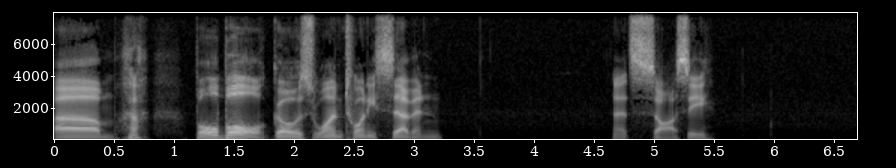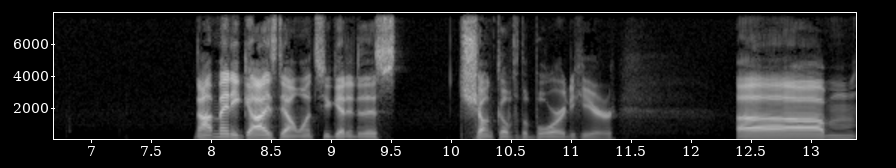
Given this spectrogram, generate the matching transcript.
Um, Bull Bol goes 127. That's saucy. Not many guys down once you get into this chunk of the board here. Um,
